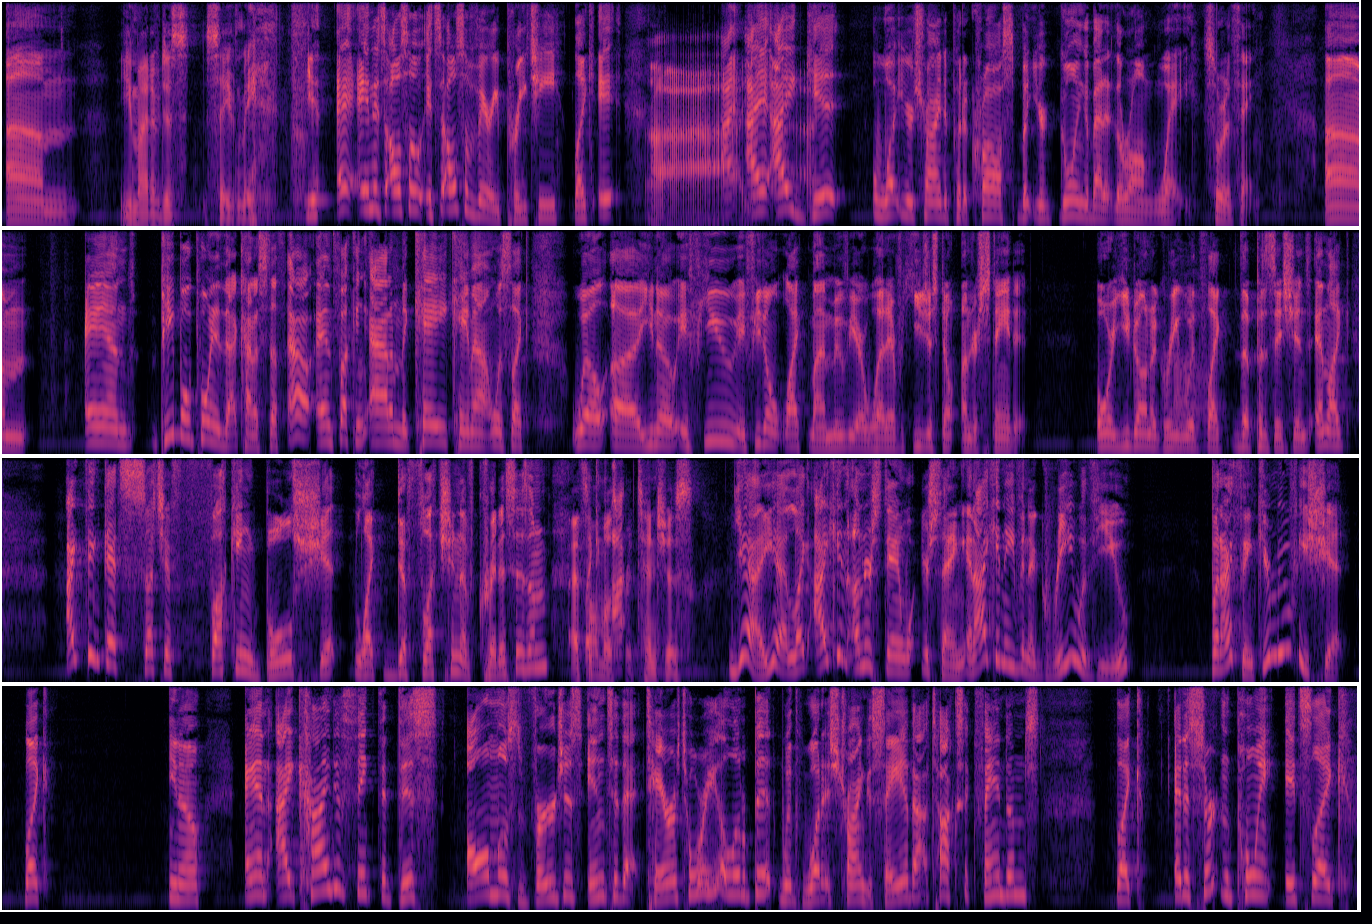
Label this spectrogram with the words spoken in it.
Um, you might have just saved me. yeah, and it's also it's also very preachy. Like it, ah, I, yeah. I I get what you're trying to put across, but you're going about it the wrong way, sort of thing. Um, and people pointed that kind of stuff out, and fucking Adam McKay came out and was like, "Well, uh, you know, if you if you don't like my movie or whatever, you just don't understand it, or you don't agree oh. with like the positions." And like, I think that's such a fucking bullshit like deflection of criticism. That's like, almost I, pretentious. Yeah, yeah. Like I can understand what you're saying, and I can even agree with you, but I think your movie's shit. Like, you know. And I kind of think that this almost verges into that territory a little bit with what it's trying to say about toxic fandoms. Like, at a certain point, it's like,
